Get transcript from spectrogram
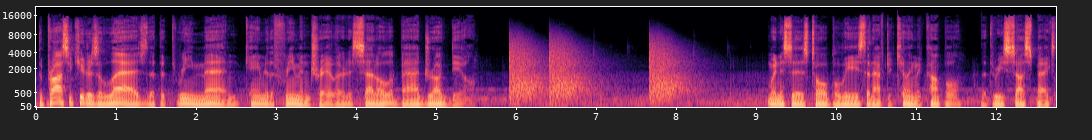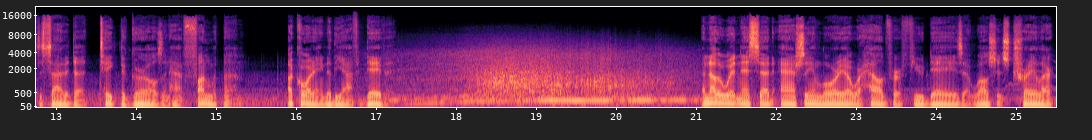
The prosecutors alleged that the three men came to the Freeman trailer to settle a bad drug deal. Witnesses told police that after killing the couple, the three suspects decided to take the girls and have fun with them, according to the affidavit. Another witness said Ashley and Lauria were held for a few days at Welsh's trailer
